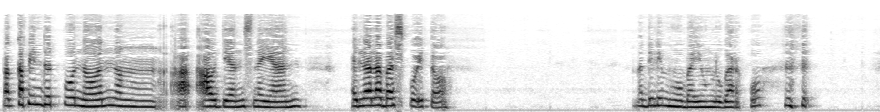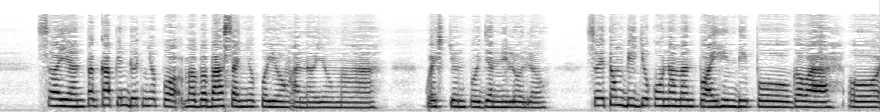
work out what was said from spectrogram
Pagkapindot po nun ng uh, audience na yan, ay lalabas po ito. Madilim ho ba yung lugar ko? so, ayan. Pagkapindot nyo po, mababasa nyo po yung, ano, yung mga question po dyan ni Lolo. So, itong video ko naman po ay hindi po gawa o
